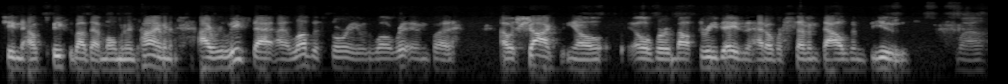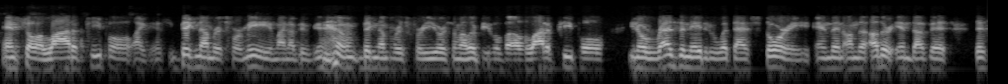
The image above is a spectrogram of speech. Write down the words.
she now speaks about that moment in time. And I released that. I love the story. It was well written, but I was shocked, you know, over about three days, it had over 7,000 views. Wow. And so a lot of people, like it's big numbers for me, it might not be big numbers for you or some other people, but a lot of people, you know, resonated with that story. And then on the other end of it, this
